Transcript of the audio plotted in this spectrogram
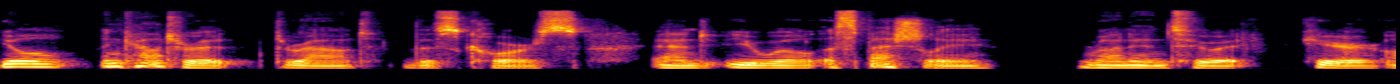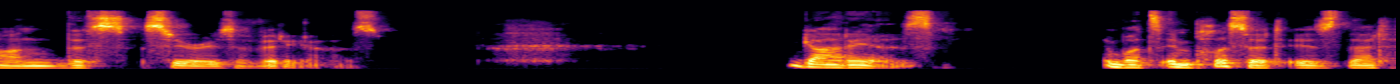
you'll encounter it throughout this course, and you will especially run into it here on this series of videos. God is. What's implicit is that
